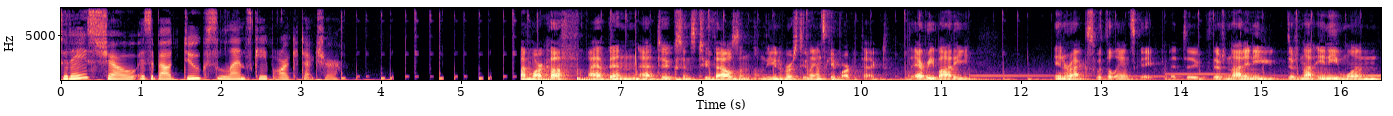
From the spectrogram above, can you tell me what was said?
Today's show is about Duke's landscape architecture. I'm Mark Huff. I have been at Duke since 2000. I'm the university landscape architect. Everybody interacts with the landscape at Duke. There's not any there's not anyone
